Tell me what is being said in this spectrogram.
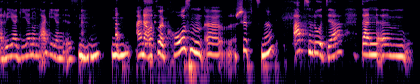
reagieren und agieren ist. Mhm. Mhm. Einer unserer großen äh, Shifts, ne? Absolut, ja. Dann, ähm,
